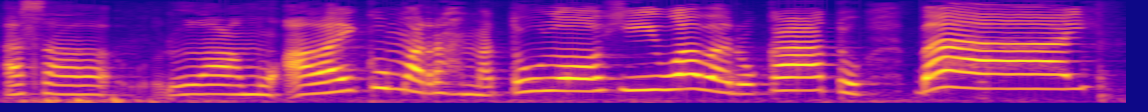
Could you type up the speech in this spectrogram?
Assalamualaikum warahmatullahi wabarakatuh. Bye.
